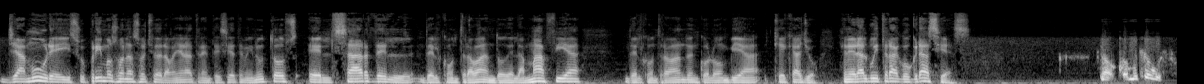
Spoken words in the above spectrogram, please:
Yamure y su primo son las 8 de la mañana, 37 minutos. El zar del, del contrabando, de la mafia del contrabando en Colombia que cayó. General Buitrago, gracias. No, con mucho gusto.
